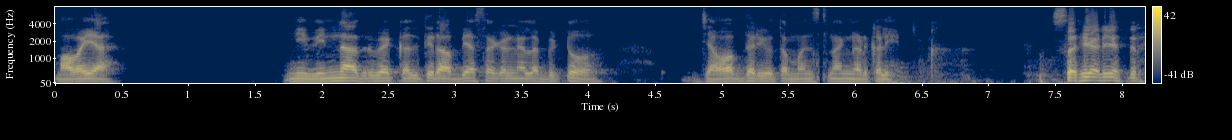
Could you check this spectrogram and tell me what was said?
ಮಾವಯ್ಯ ನೀವಿನ್ನಾದ್ರೂ ಕಲ್ತಿರೋ ಅಭ್ಯಾಸಗಳನ್ನೆಲ್ಲ ಬಿಟ್ಟು ಜವಾಬ್ದಾರಿಯುತ ಮನಸ್ಸಿನಾಗ ನಡ್ಕೊಳ್ಳಿ ಸರಿ ಅಳಿ ಅಂದ್ರೆ.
